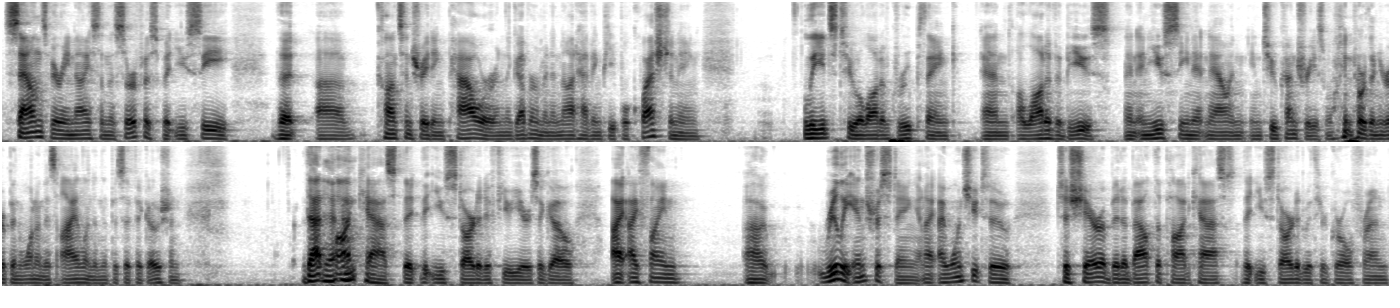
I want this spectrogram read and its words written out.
sounds very nice on the surface, but you see that uh, concentrating power in the government and not having people questioning leads to a lot of groupthink and a lot of abuse. And, and you've seen it now in, in two countries, one in Northern Europe and one on this island in the Pacific Ocean. That yeah, podcast that, that you started a few years ago, I, I find uh, really interesting. And I, I want you to to share a bit about the podcast that you started with your girlfriend,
